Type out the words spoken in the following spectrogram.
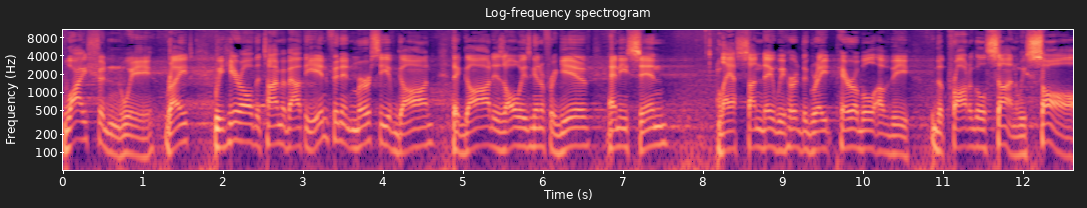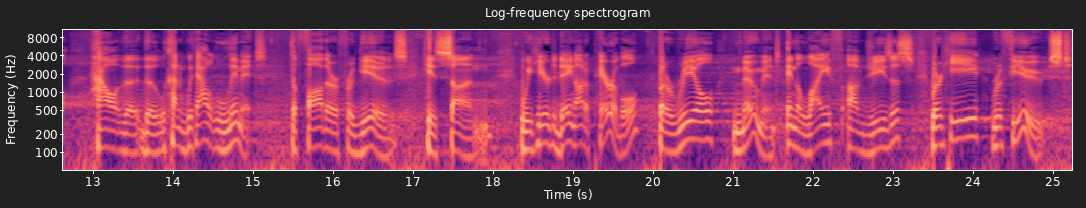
why shouldn't we, right? We hear all the time about the infinite mercy of God, that God is always going to forgive any sin. Last Sunday, we heard the great parable of the, the prodigal son. We saw how the, the kind of without limit the Father forgives his Son. We hear today not a parable, but a real moment in the life of Jesus where he refused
